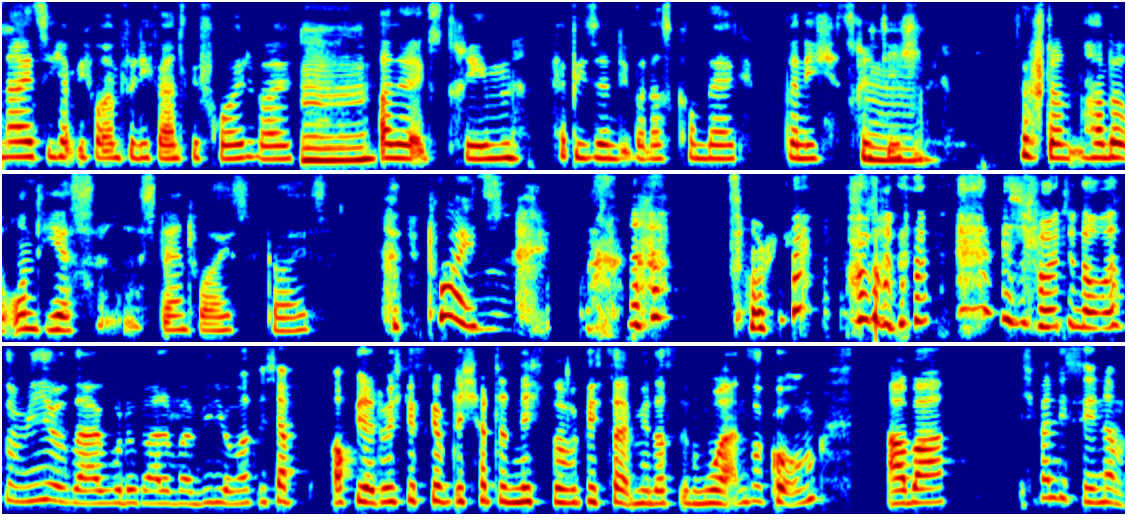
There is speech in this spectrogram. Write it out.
nice. Ich habe mich vor allem für die Fans gefreut, weil mhm. alle extrem happy sind über das Comeback, wenn ich es richtig Mhm. verstanden habe. Und yes, stand twice, guys. twice! Sorry. ich wollte noch was zum Video sagen, wo du gerade beim Video warst. Ich habe auch wieder durchgeskippt. Ich hatte nicht so wirklich Zeit, mir das in Ruhe anzugucken. Aber ich fand die Szene am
